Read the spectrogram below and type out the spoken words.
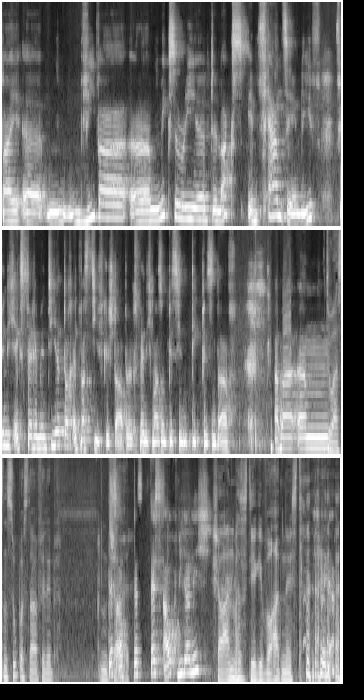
bei äh, Viva äh, Mixery Deluxe im Fernsehen lief, finde ich experimentiert doch etwas tief gestapelt, wenn ich mal so ein bisschen dick pissen darf. Aber ähm, Du warst ein Superstar, Philipp. Und das, schau, auch, das, das auch wieder nicht. schau an, was es dir geworden ist. ja,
